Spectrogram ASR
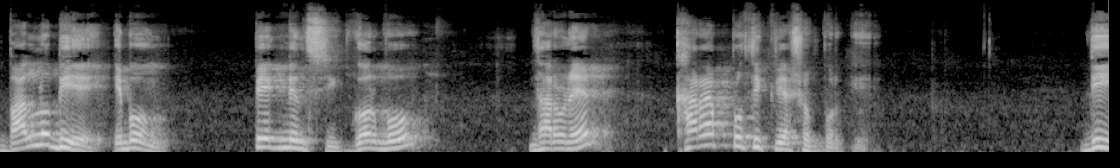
বাল্য বিয়ে এবং প্রেগনেন্সি গর্ভ ধারণের খারাপ প্রতিক্রিয়া সম্পর্কে। The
